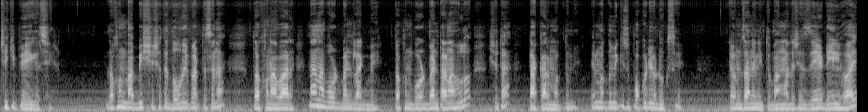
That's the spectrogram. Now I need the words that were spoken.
ঠিকই পেয়ে গেছে। যখন বা বিশ্বের সাথে দৌড়ই পারতেছে না, তখন আবার না না ব্রডব্যান্ড লাগবে। তখন ব্রডব্যান্ড আনা হলো সেটা টাকার মাধ্যমে। এর মাধ্যমে কিছু পকেটেও ঢুকছে। কারণ জানেনই তো বাংলাদেশে যে ডিল হয়,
